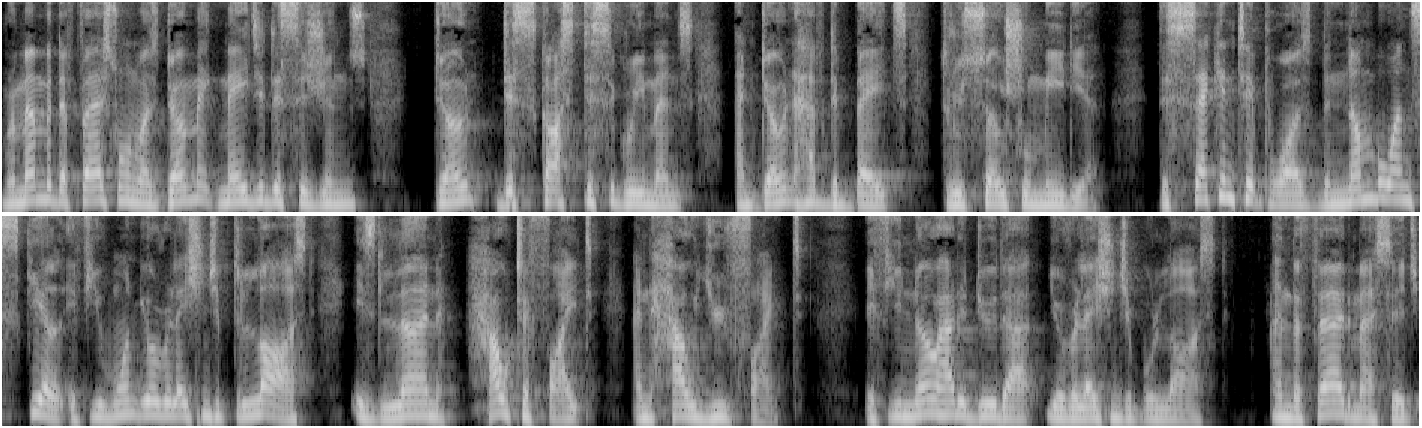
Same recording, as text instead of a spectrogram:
Remember, the first one was don't make major decisions, don't discuss disagreements, and don't have debates through social media. The second tip was the number one skill if you want your relationship to last is learn how to fight and how you fight. If you know how to do that, your relationship will last. And the third message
